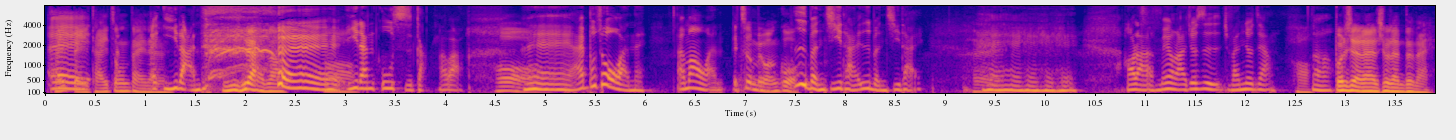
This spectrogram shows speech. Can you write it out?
台北、台中、台南、宜兰、宜兰啊，宜兰乌石港，好不好？哦，哎，还不错玩呢，还蛮好玩。哎，这没玩过。日本机台，日本机台。嘿嘿嘿嘿嘿，好啦，没有啦，就是反正就这样。好，不是现在秀兰的奶。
